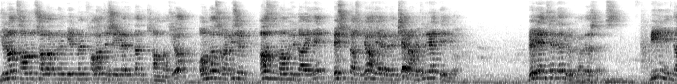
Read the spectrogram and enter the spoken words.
Yunan tanrıçalarının bilmem falanca şeylerinden anlatıyor. Ondan sonra bizim Aziz Mahmud Hüdayi'nin Beşiktaşlı Yahya Efendi'nin kerametini reddediyor. Böyle enteller gördük arkadaşlar biz. Bilimin de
